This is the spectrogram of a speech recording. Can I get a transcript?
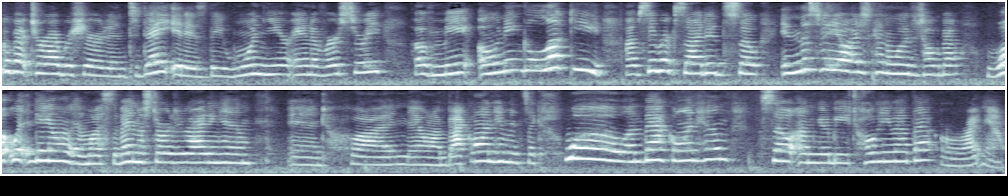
welcome back to Ride with Sheridan. Today it is the one year anniversary of me owning Lucky. I'm super excited. So in this video I just kind of wanted to talk about what went down and why Savannah started riding him and why now I'm back on him. It's like, whoa, I'm back on him. So I'm going to be talking about that right now.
